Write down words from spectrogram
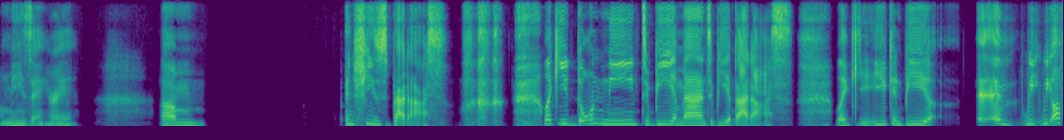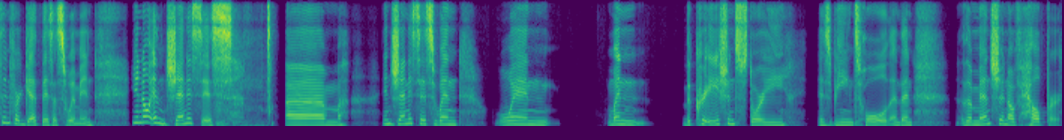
Amazing, right? Um and she's badass. like you don't need to be a man to be a badass. Like you can be we we often forget this as women. You know in Genesis um in Genesis when when when the creation story is being told and then the mention of helper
